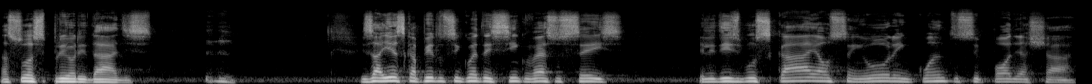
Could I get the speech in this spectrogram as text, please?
as suas prioridades? Isaías capítulo 55, verso 6, ele diz: Buscai ao Senhor enquanto se pode achar,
